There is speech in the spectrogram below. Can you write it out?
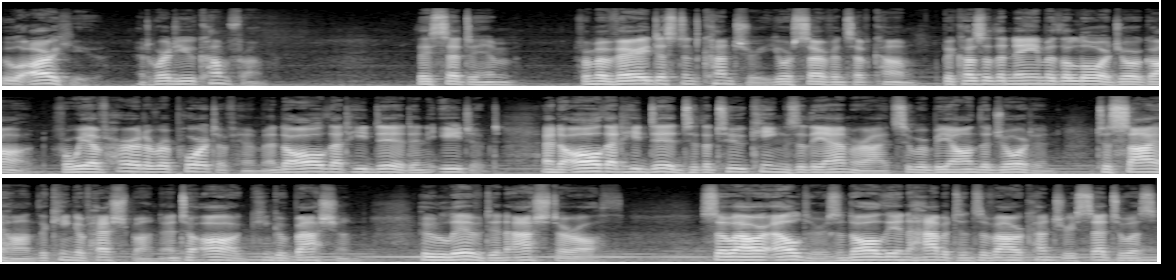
Who are you, and where do you come from? They said to him, From a very distant country your servants have come, because of the name of the Lord your God. For we have heard a report of him, and all that he did in Egypt, and all that he did to the two kings of the Amorites who were beyond the Jordan, to Sihon the king of Heshbon, and to Og king of Bashan who lived in Ashtaroth. So our elders and all the inhabitants of our country said to us,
